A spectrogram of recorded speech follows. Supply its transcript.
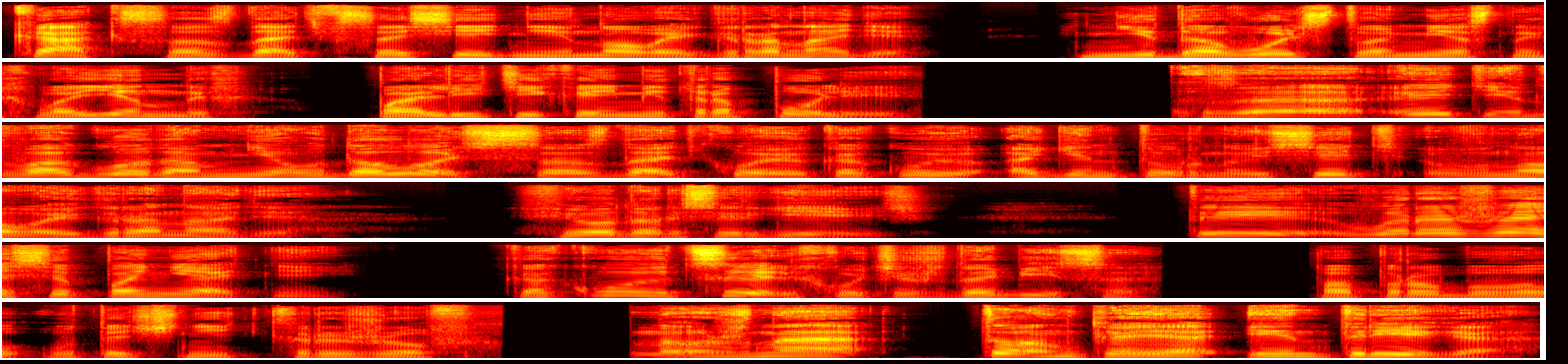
как создать в соседней Новой Гранаде недовольство местных военных политикой метрополии. За эти два года мне удалось создать кое-какую агентурную сеть в Новой Гранаде. Федор Сергеевич, ты выражайся понятней. Какую цель хочешь добиться? Попробовал уточнить Крыжов. Нужна тонкая интрига.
